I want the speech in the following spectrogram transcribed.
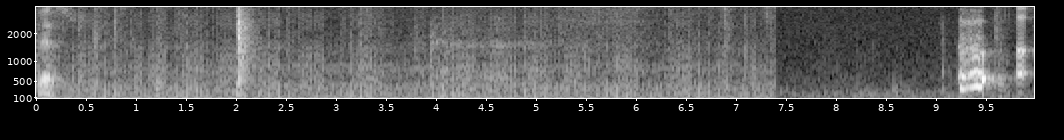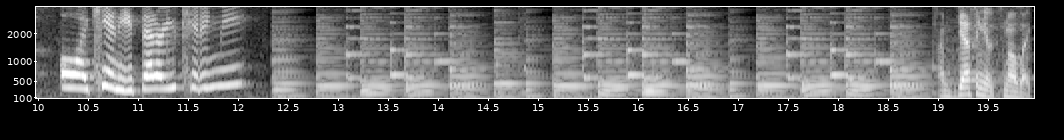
Yes. Oh, I can't eat that. Are you kidding me? I'm guessing it smells like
